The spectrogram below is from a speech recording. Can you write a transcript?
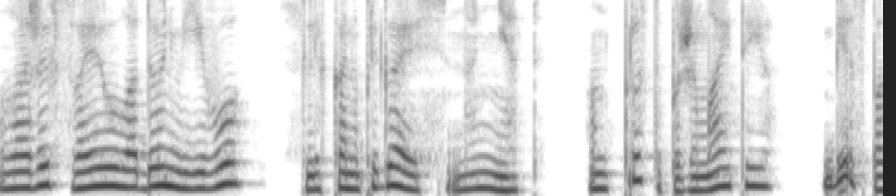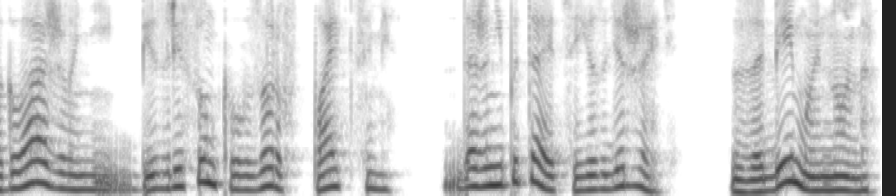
Вложив свою ладонь в его, слегка напрягаюсь, но нет. Он просто пожимает ее, без поглаживаний, без рисунка узоров пальцами. Даже не пытается ее задержать. «Забей мой номер»,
